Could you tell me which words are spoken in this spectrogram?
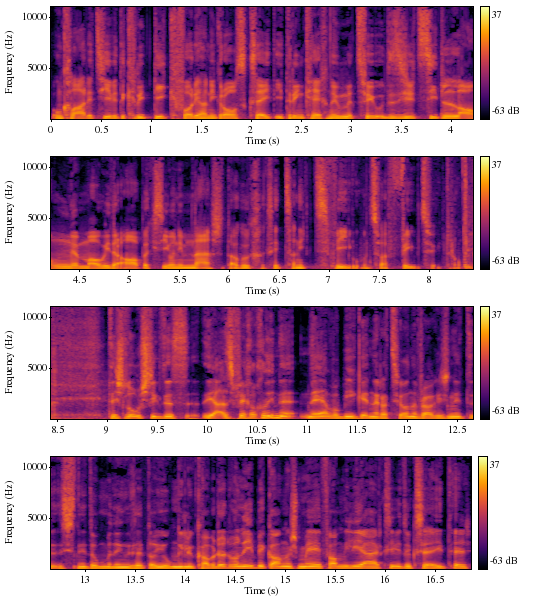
Und klar, jetzt hier wieder Kritik. Vorher habe ich gross gesagt, ich trinke nicht mehr zu viel. Und das ist jetzt seit langem mal wieder Abend gewesen. Und im nächsten Tag wirklich gesagt, jetzt habe ich zu viel. Und zwar viel zu viel getrunken. Das ist lustig, dass, ja, es ist vielleicht auch ein bisschen, naja, wobei Generationenfrage ist nicht, ist nicht unbedingt, es hat auch junge Leute gehabt. Aber dort, wo ich begangen ist mehr familiär gewesen, wie du gesagt hast.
